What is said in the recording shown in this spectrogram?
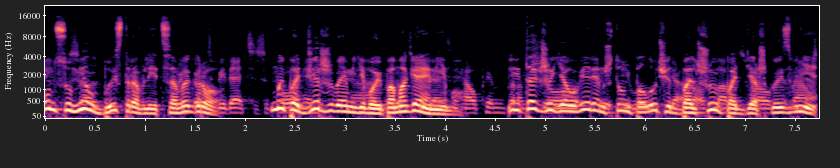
Он сумел быстро влиться в игру. Мы поддерживаем его и помогаем ему. И также я уверен, что он получит большую поддержку извне.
